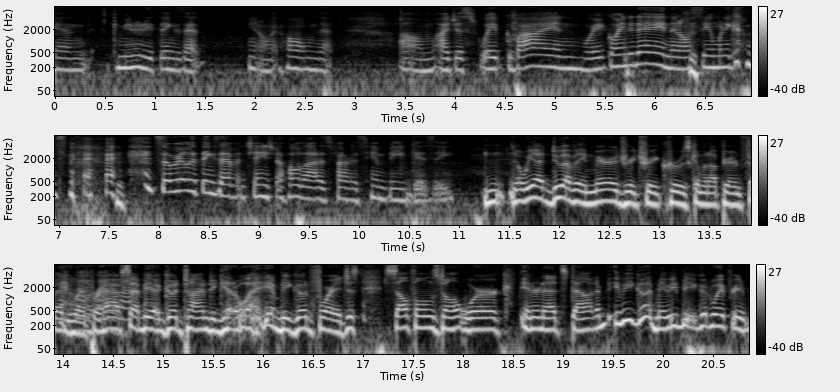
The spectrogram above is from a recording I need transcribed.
and community things that, you know, at home that um, I just wave goodbye and where are you going today? And then I'll see him when he comes back. so really things haven't changed a whole lot as far as him being busy. No, we had, do have a marriage retreat cruise coming up here in February. Perhaps that'd be a good time to get away. It'd be good for you. Just cell phones don't work, internet's down. It'd be good. Maybe it'd be a good way for you,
